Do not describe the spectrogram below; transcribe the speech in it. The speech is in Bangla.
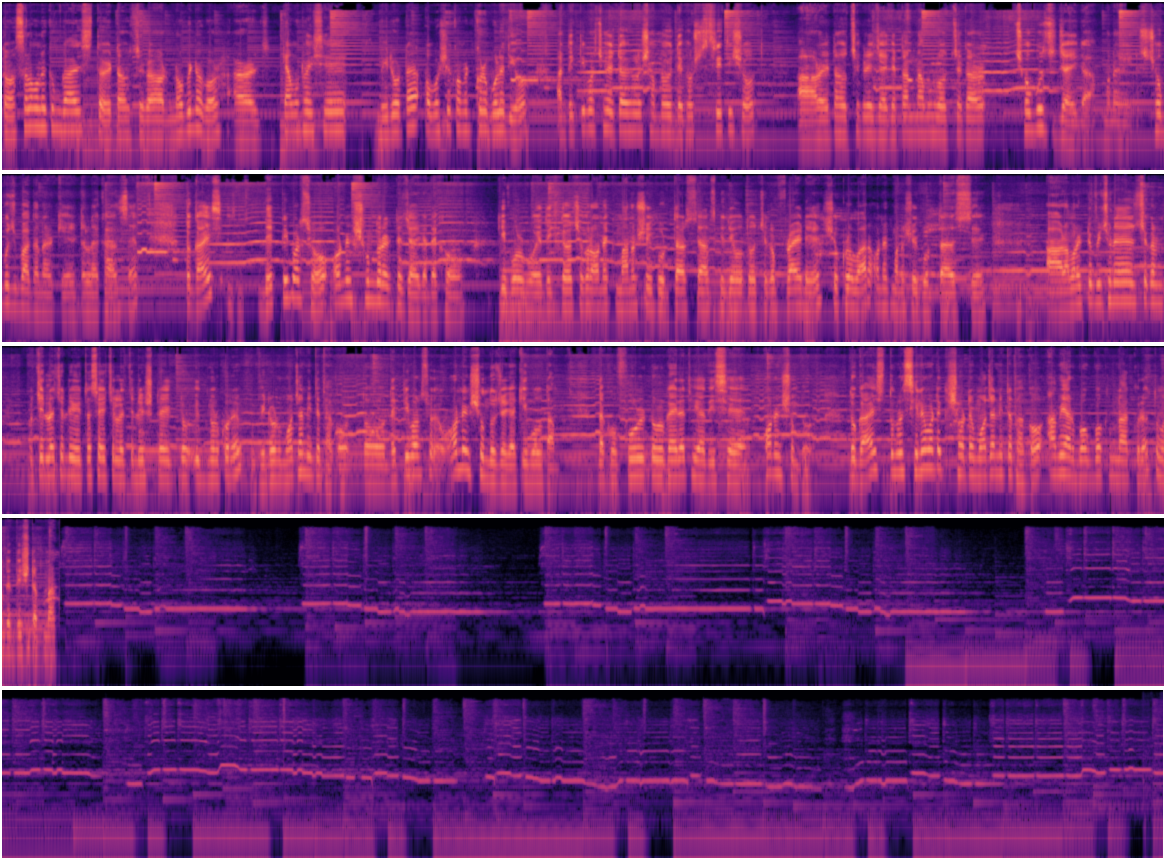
তো আসসালামু আলাইকুম গাইস তো এটা হচ্ছে নবীনগর। আর কেমন হয়েছে ভিডিওটা অবশ্যই কমেন্ট করে বলে দিও। আর দেখতে পাচ্ছ, এটা হলো সামনে ওই দেখো স্মৃতিসৌধ। আর এটা হচ্ছে গিয়ে জায়গাটার নাম হলো হচ্ছে কার সবুজ জায়গা মানে সবুজ বাগান আর কি, এটা লেখা আছে। তো গাইস দেখতেই পারছ অনেক সুন্দর একটা জায়গা, দেখো। কি বলব, এদিক দিয়ে হচ্ছে অনেক মানুষই ঘুরতে আসছে। আজকে যেহেতু হচ্ছে ফ্রাইডে শুক্রবার অনেক মানুষই ঘুরতে আসছে। আর আমার একটু পিছনে সেখানে চিল্লাচিল্লি হইতেছে এই চিল্লাচিল্লিটা একটু ইগনোর করে ভিডিওর মজা নিতে থাকো। তো দেখতে পারছ, অনেক সুন্দর জায়গা, কি বলতাম? দেখো, ফুল টুল গাইরা থিয়া দিছে, অনেক সুন্দর। তো গাইস তোমরা সিনেমাটিক শটে মজা নিতে থাকো? আমি আর বক বক না করে তোমাদের ডিস্টার্ব না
